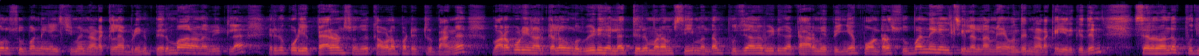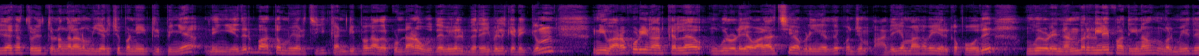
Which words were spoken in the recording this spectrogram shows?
ஒரு சுப நிகழ்ச்சியுமே நடக்கலை அப்படின்னு பெரும்பாலான வீட்டில் இருக்கக்கூடிய பேரண்ட்ஸ் வந்து கவலைப்பட்டு இருப்பாங்க. வரக்கூடிய நாட்களில் உங்கள் வீடுகளில் திருமணம் சீமந்தம் புதிதாக வீடு கட்ட ஆரம்பிப்பீங்க போன்ற சுப நிகழ்ச்சிகள் எல்லாமே வந்து நடக்க இருக்குது. சிலர் வந்து புதிதாக தொழில் தொடங்கலான்னு முயற்சி பண்ணிகிட்டு இருப்பீங்க. நீங்கள் எதிர்பார்த்த முயற்சிக்கு கண்டிப்பாக அதற்குண்டான உதவிகள் விரைவில் கிடைக்கும். இனி வரக்கூடிய நாட்களில் உங்களுடைய வளர்ச்சி அப்படிங்கிறது கொஞ்சம் அதிகமாகவே இருக்க போகுது. உங்களுடைய நண்பர்களே பார்த்தீங்கன்னா உங்கள் மீது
